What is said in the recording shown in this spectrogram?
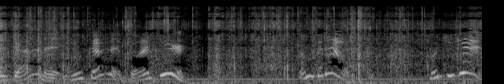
You got it. You got it, bud. Here. Dump it out. What'd you get?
